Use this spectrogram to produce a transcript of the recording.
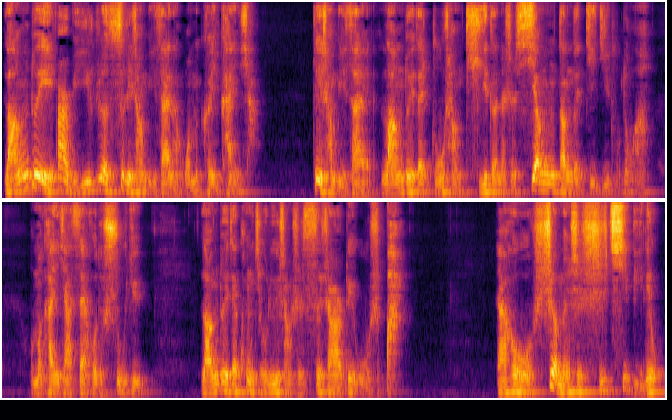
狼队二比一热刺这场比赛呢，我们可以看一下。这场比赛，狼队在主场踢的那是相当的积极主动啊！我们看一下赛后的数据，狼队在控球率上是四十二对五十八，然后射门是十七比六，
